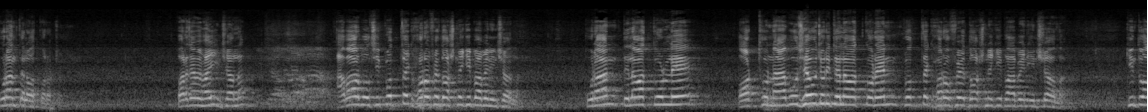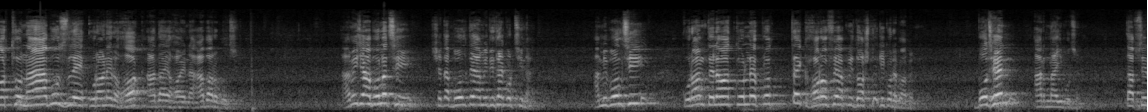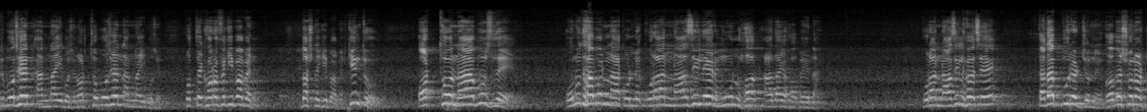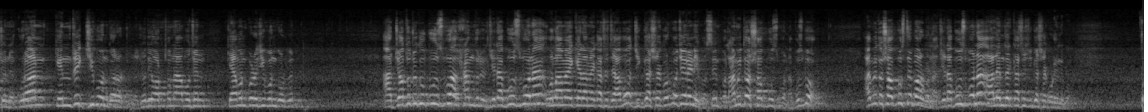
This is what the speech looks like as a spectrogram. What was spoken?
কোরআন তেলাওয়াত করার জন্য। পারা যাবে ভাই, ইনশাআল্লাহ? আবার বলছি, প্রত্যেক হরফে দশ নাকি পাবেন, ইনশাআল্লাহ। কোরআন তেলাওয়াত করলে অর্থ না বুঝেও যদি তেলাওয়াত করেন, প্রত্যেক হরফে দশ নাকি পাবেন, ইনশাআল্লাহ। কিন্তু অর্থ না বুঝলে কোরআনের হক আদায় হয় না, আবারও বলছি। আমি যা বলেছি, সেটা বলতে আমি দ্বিধা করছি না। আমি বলছি, কোরআন তেলাওয়াত করলে প্রত্যেক হরফে আপনি দশ নাকি করে পাবেন। বোঝেন আর নাই বোঝেন। তাফসির বোঝেন, আর নাই বোঝেন। অর্থ বোঝেন, আর নাই বোঝেন। প্রত্যেক হরফে কি পাবেন? দশ নাকি পাবেন? কিন্তু অর্থ না বুঝলে, অনুধাবন না করলে কোরআন নাজিলের মূল হক আদায় হবে না। কোরআন নাজিল হয়েছে তাদাব্বুরের জন্য, গবেষণার জন্য, কোরআন কেন্দ্রিক জীবন গড়ার জন্য। যদি অর্থ না বোঝেন, কেমন করে জীবন করবেন আর যতটুকু বুঝব, আলহামদুলিল্লাহ, যেটা বুঝব না, ওলামায় কেরামের কাছে যাব, জিজ্ঞাসা করব, জেনে নিবো। সিম্পল আমি তো সব বুঝব না, বুঝব? আমি তো সব বুঝতে পারব না। যেটা বুঝব না, আলেমদের কাছে জিজ্ঞাসা করে নেব।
